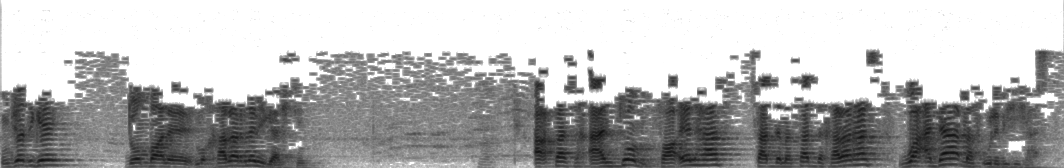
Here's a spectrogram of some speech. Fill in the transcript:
اونجا دیگه دنبال خبر نمیگشتیم. پس انتم فائل هست صد مسد خبر هست وعده مفعول بهی هست.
